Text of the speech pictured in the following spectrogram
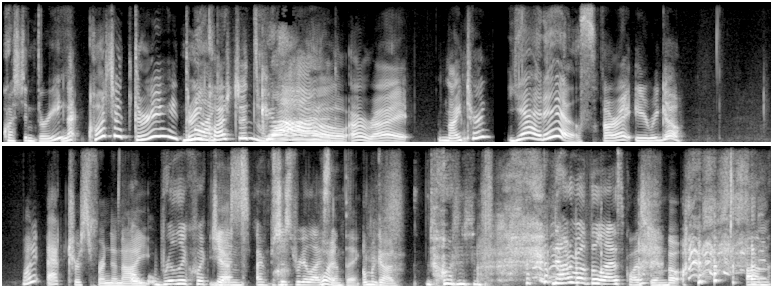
Question three. Ne- question three. Three My questions. God. Wow. All right. My turn. Yeah, it is. All right. Here we go. My actress friend and I. oh, really quick, Jen. yes. I've just realized What? something. Oh my god. Not about the last question. Oh. um,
